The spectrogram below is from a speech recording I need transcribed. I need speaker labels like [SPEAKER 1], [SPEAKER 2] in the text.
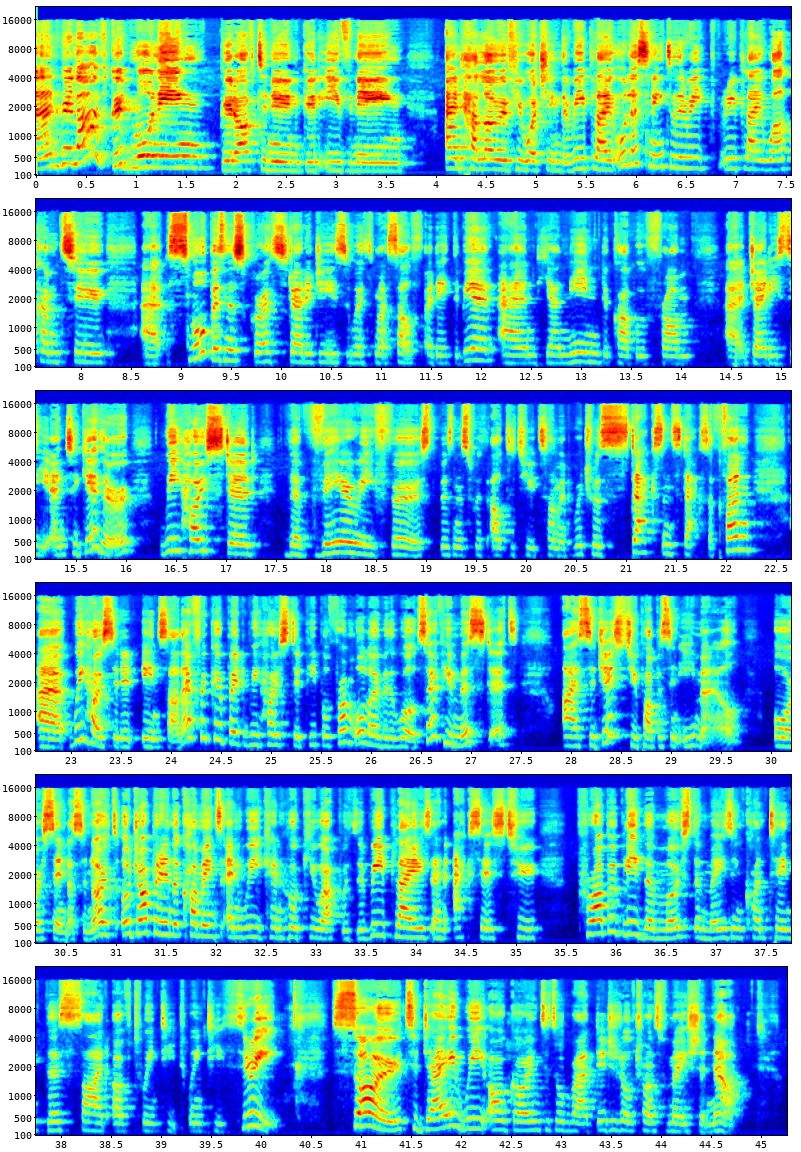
[SPEAKER 1] And we're live. Good morning, good afternoon, good evening, and hello if you're watching the replay or listening to the re- replay. Welcome to uh, Small Business Growth Strategies with myself, Odette de Beer, and Janine Do Cabo from uh, JDC. And together we hosted the very first Business with Altitude Summit, which was stacks and stacks of fun. Uh, we hosted it in South Africa, but we hosted people from all over the world. So if you missed it, I suggest you pop us an email or send us a note or drop it in the comments and we can hook you up with the replays and access to probably the most amazing content this side of 2023. So, today we are going to talk about digital transformation. Now,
